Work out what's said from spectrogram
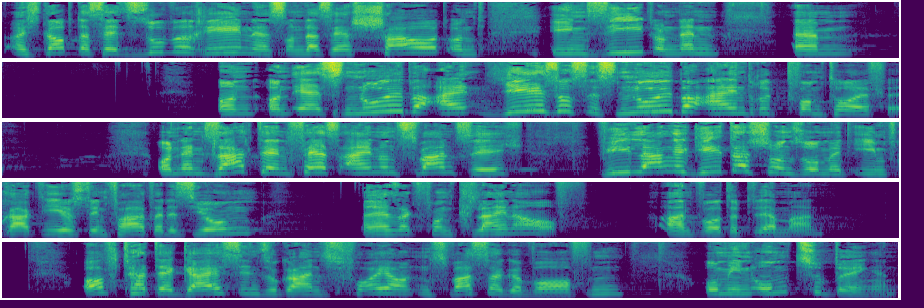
Und ich glaube, dass er souverän ist und dass er schaut und ihn sieht und dann ähm, und, und er ist null beeindruckt, Jesus ist null beeindruckt vom Teufel. Und dann sagt er in Vers 21, wie lange geht das schon so mit ihm, fragt Jesus den Vater des Jungen. Und er sagt, von klein auf antwortete der Mann. Oft hat der Geist ihn sogar ins Feuer und ins Wasser geworfen, um ihn umzubringen.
